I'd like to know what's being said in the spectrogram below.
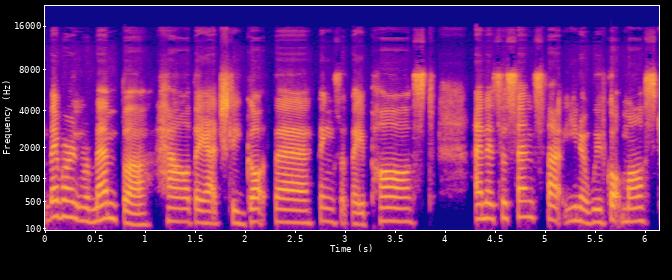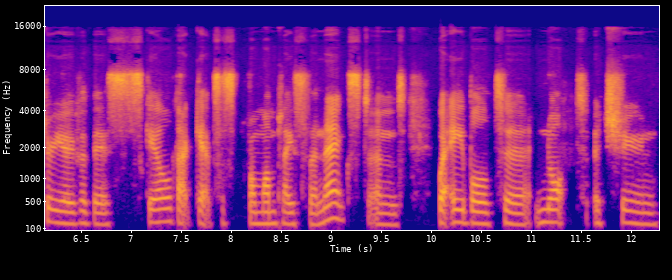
They won't remember how they actually got there things that they passed. And it's a sense that you know we've got mastery over this skill that gets us from one place to the next and we're able to not attune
